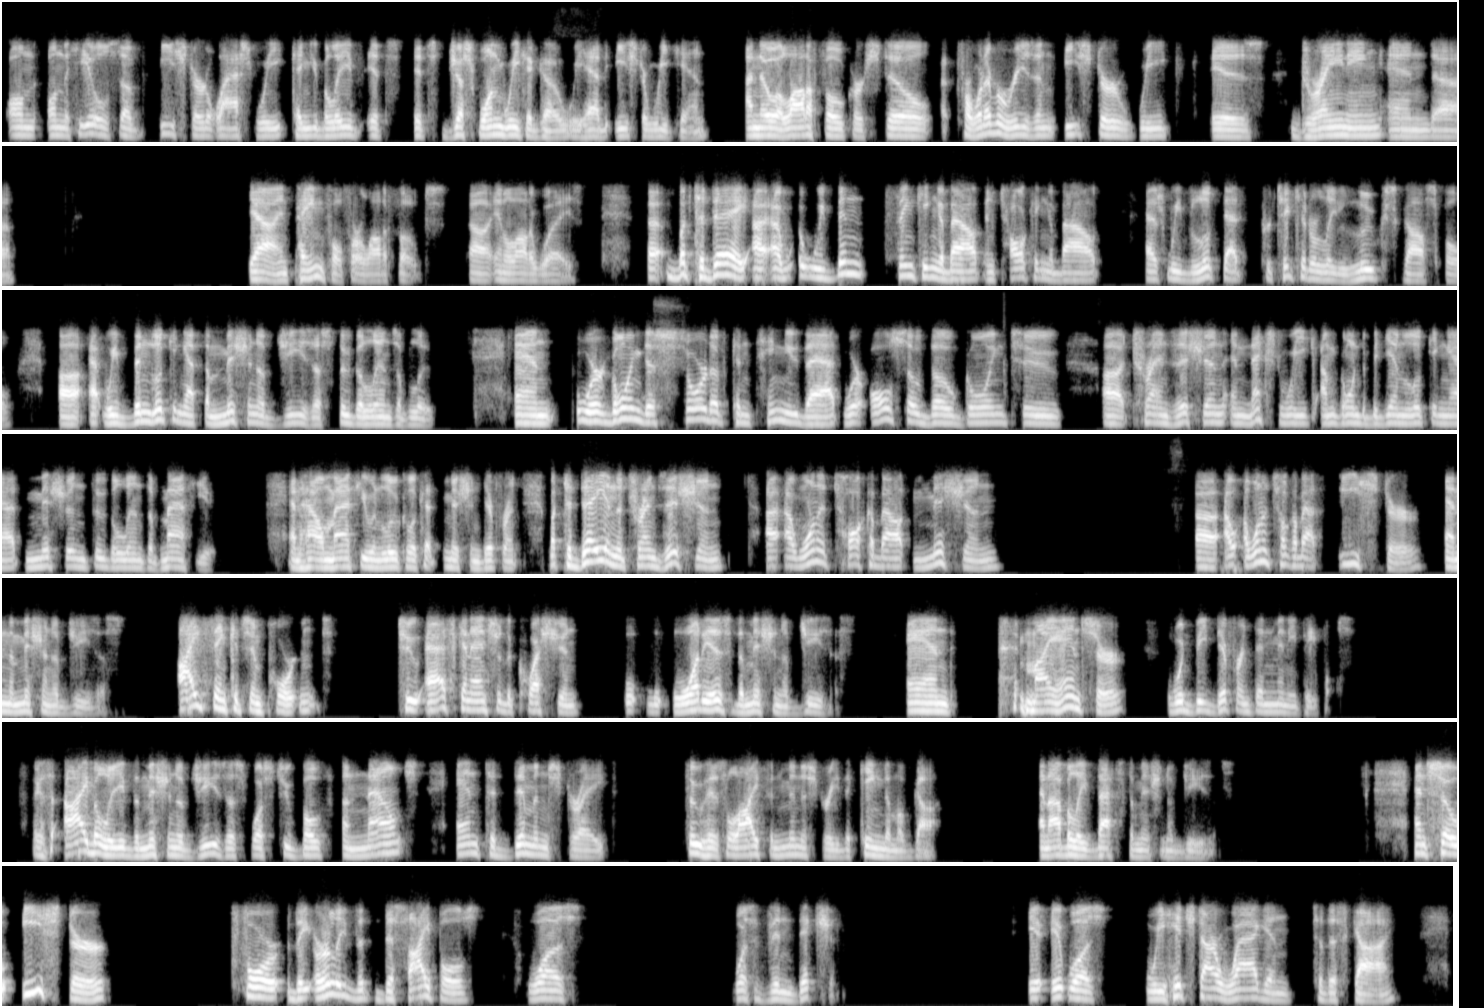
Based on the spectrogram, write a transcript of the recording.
on on the heels of Easter last week, can you believe it's it's just one week ago we had Easter weekend. I know a lot of folk are still, for whatever reason, Easter week is draining and uh, yeah, and painful for a lot of folks uh, in a lot of ways. Uh, but today, I, I, we've been thinking about and talking about as we've looked at particularly Luke's gospel. Uh, at, we've been looking at the mission of Jesus through the lens of Luke. And we're going to sort of continue that. We're also, though, going to uh, transition. And next week, I'm going to begin looking at mission through the lens of Matthew and how Matthew and Luke look at mission different. But today, in the transition, I, I want to talk about mission. Uh, I, I want to talk about Easter and the mission of Jesus. I think it's important to ask and answer the question what is the mission of Jesus? And my answer would be different than many people's. Because I believe the mission of Jesus was to both announce and to demonstrate through his life and ministry the kingdom of God. And I believe that's the mission of Jesus. And so Easter for the early disciples was, was vindication. It, it was, we hitched our wagon to this guy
